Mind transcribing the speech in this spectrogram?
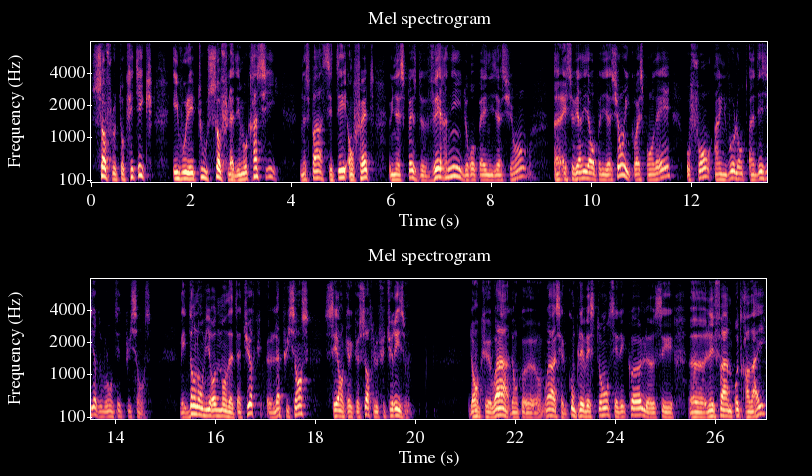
sauf l'autocritique. Il voulait tout sauf la démocratie, n'est-ce pas? C'était en fait une espèce de vernis d'européanisation, euh, et ce vernis d'européanisation, il correspondait au fond à une volonté, un désir de volonté de puissance. Mais dans l'environnement d'Atatürk, euh, la puissance, c'est en quelque sorte le futurisme. Donc euh, voilà, donc euh, voilà, c'est le complet veston, c'est l'école, euh, c'est les femmes au travail.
